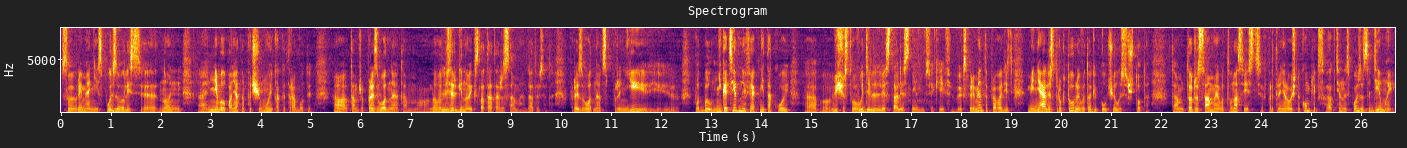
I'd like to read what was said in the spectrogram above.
в свое время они использовались, э, но э, не было понятно, почему и как это работает. А, там же производная, там, ну, лизергиновая кислота та же самая, да, то есть это производная от сприньи. И вот был негативный эффект не такой, э, вещество выделили, стали с ним всякие эксперименты проводить, меняли структуры, и в итоге получилось что-то. Там тот же самый, вот у нас есть в предтренировочных комплексах активно используется DMA.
